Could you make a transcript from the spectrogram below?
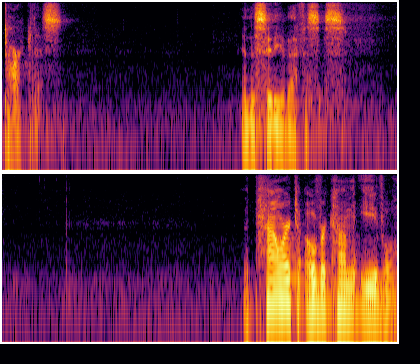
darkness in the city of Ephesus. The power to overcome evil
